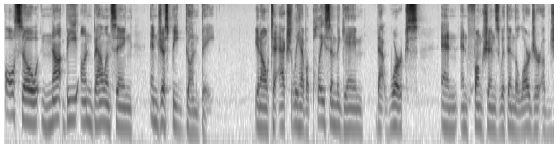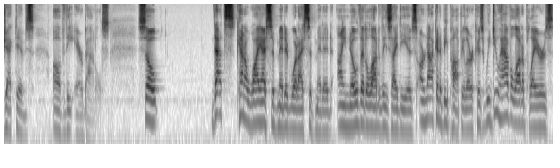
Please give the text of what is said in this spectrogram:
also not be unbalancing and just be gun bait. You know, to actually have a place in the game that works and and functions within the larger objectives of the air battles. So that's kind of why I submitted what I submitted. I know that a lot of these ideas are not going to be popular because we do have a lot of players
